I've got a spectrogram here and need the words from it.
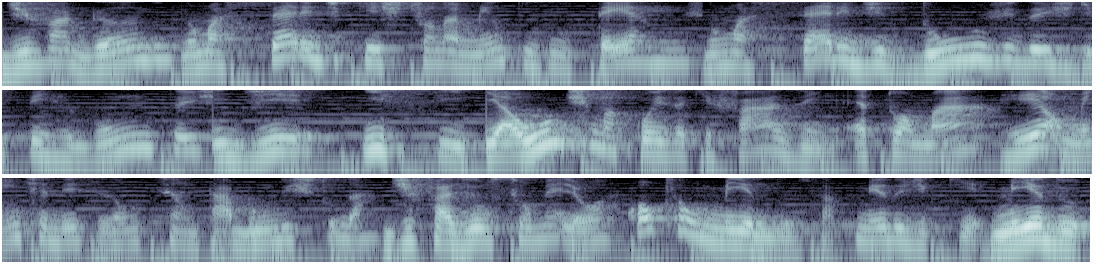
divagando numa série de questionamentos internos, numa série de dúvidas, de perguntas e de e se. E a última coisa que fazem é tomar realmente a decisão de sentar a bunda e estudar, de fazer o seu melhor. Qual que é o medo? Você tá com medo de quê? Medo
